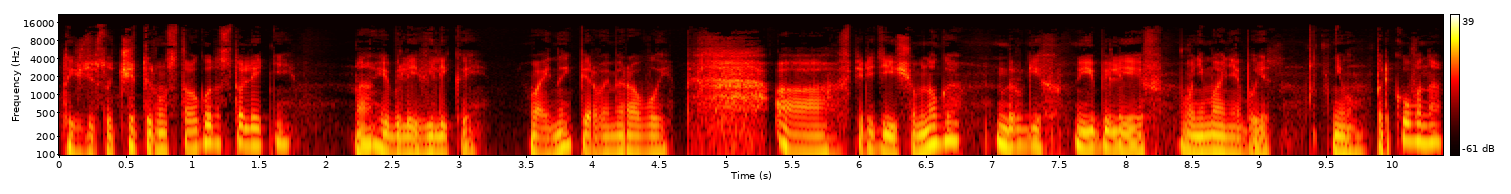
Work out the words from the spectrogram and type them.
1914 года, столетний, да, юбилей Великой войны, Первой мировой. А впереди еще много других юбилеев. Внимание будет к ним приковано.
